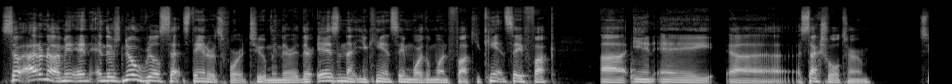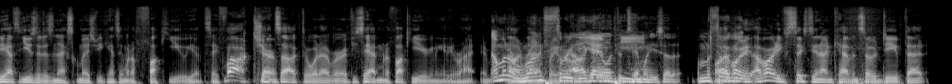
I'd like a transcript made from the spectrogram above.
so I don't know. I mean, and, and there's no real set standards for it too. I mean, there there is in that you can't say more than one fuck. You can't say fuck uh, in a uh, a sexual term. So you have to use it as an exclamation. You can't say I'm gonna fuck you. You have to say fuck Sure. that sucked or whatever. If you say I'm gonna fuck you, you're gonna get it right. I'm gonna run through I like the how you looked at MP. Tim when he said it. I'm gonna Well, throw I've the, already I've already 69 Kevin so deep that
